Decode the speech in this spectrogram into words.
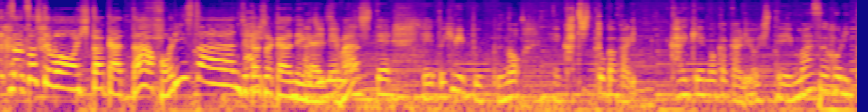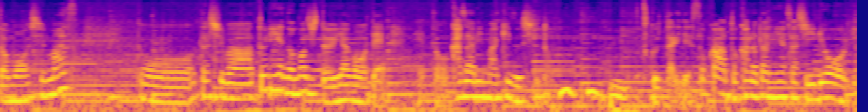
さあ、そしてもう一方、堀さん、自己紹介お願はいじめしま。ますして、えっ、と日々プップの、えーカチッと係会計の係をしています堀と申します。と私はアトリエのの字という屋号で、えっ、と飾り巻き寿司の作ったりですとか、あと体に優しい料理、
